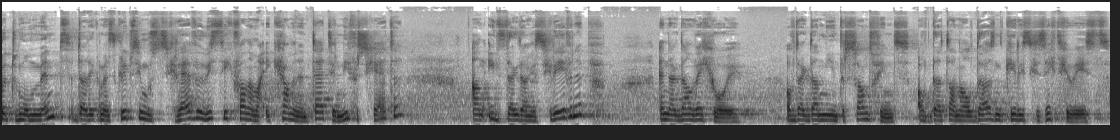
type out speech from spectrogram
op het moment dat ik mijn scriptie moest schrijven, wist ik van, ah, maar ik ga mijn tijd hier niet verschijten aan iets dat ik dan geschreven heb en dat ik dan weggooi. Of dat ik dat niet interessant vind. Of dat dan al duizend keer is gezegd geweest.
